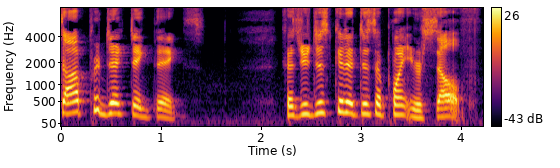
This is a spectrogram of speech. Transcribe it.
Stop predicting things. Because you're just going to disappoint yourself.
